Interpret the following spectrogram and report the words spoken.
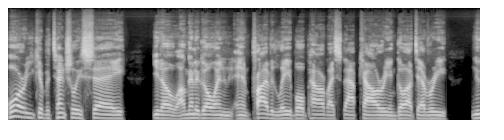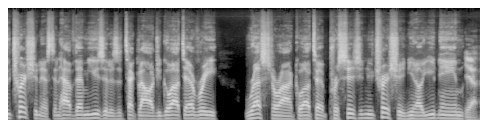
Or you could potentially say, you know, I'm going to go in and private label Power by Snap Calorie and go out to every nutritionist and have them use it as a technology. Go out to every restaurant, go out to Precision Nutrition, you know, you name yeah.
